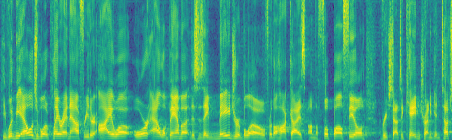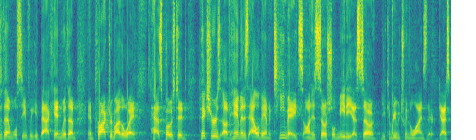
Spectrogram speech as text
He would be eligible to play right now for either Iowa or Alabama. This is a major blow for the Hawkeyes on the football field. I've reached out to Kadyn trying to get in touch with him. We'll see if we get back in with him. And Proctor, by the way, has posted pictures of him and his Alabama teammates on his social media. So you can read between the lines there, guys.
